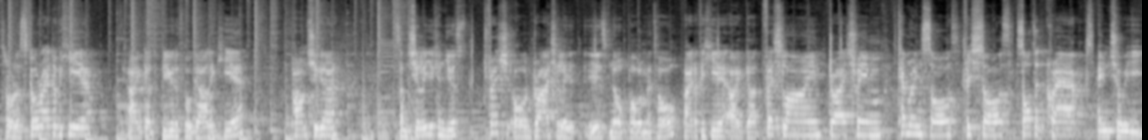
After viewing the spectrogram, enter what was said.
So let's go right over here. I got beautiful garlic here, palm sugar, some chili you can use fresh or dry chili is no problem at all. Right over here I got fresh lime, dry shrimp, tamarind sauce, fish sauce, salted crabs, anchovy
